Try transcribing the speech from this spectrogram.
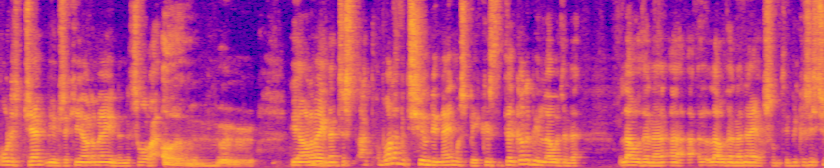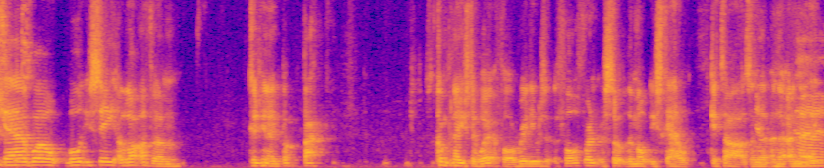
All this djent music, you know what I mean? And it's all like, oh, you know what I mean? And just whatever tune the name must be, because they've got to be lower than a lower than a, a, a lower than an A or something, because it's just Yeah, well, well, you see, a lot of um, them, because you know, back the company I used to work for really was at the forefront of sort of the multi-scale guitars and the, and the, and Yeah, the yeah,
